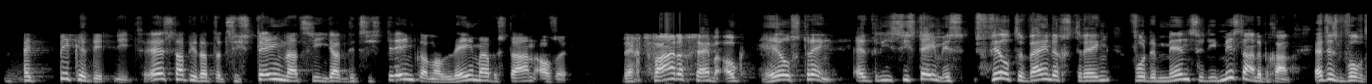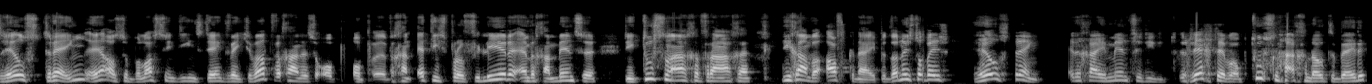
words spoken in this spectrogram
wij pikken dit niet. Hè? Snap je dat het systeem laat zien, ja, dit systeem kan alleen maar bestaan als er rechtvaardig zijn, maar ook heel streng. En het systeem is veel te weinig streng voor de mensen die misdaden begaan. Het is bijvoorbeeld heel streng hè, als de Belastingdienst denkt: weet je wat, we gaan dus op, op uh, we gaan etnisch profileren en we gaan mensen die toeslagen vragen, die gaan we afknijpen. Dan is het opeens heel streng. En dan ga je mensen die recht hebben op toeslagen,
